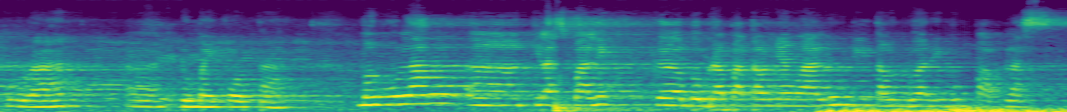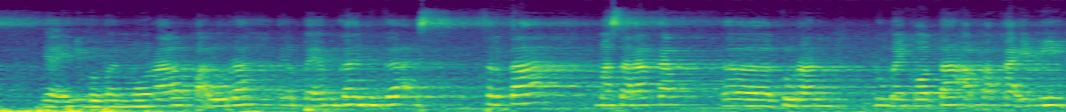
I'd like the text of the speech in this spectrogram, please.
Kelurahan uh, Dumai Kota. Mengulang uh, kilas balik ke beberapa tahun yang lalu di tahun 2014 ya ini beban moral Pak Lurah LPMK juga serta masyarakat uh, Kelurahan Dumai Kota apakah ini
